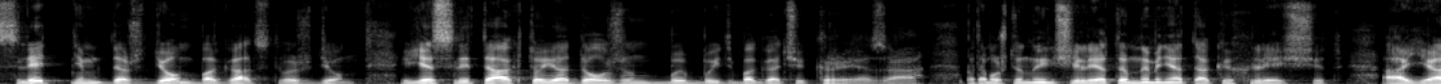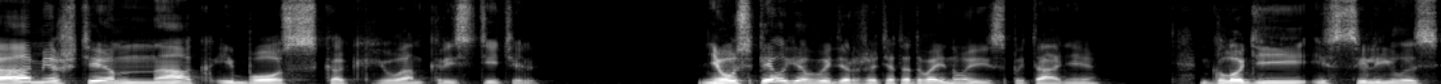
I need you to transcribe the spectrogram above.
с летним дождем богатство ждем. Если так, то я должен бы быть богаче Креза, потому что нынче летом на меня так и хлещет, а я меж тем наг и босс, как Иван Креститель. Не успел я выдержать это двойное испытание. Глоди исцелилась,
